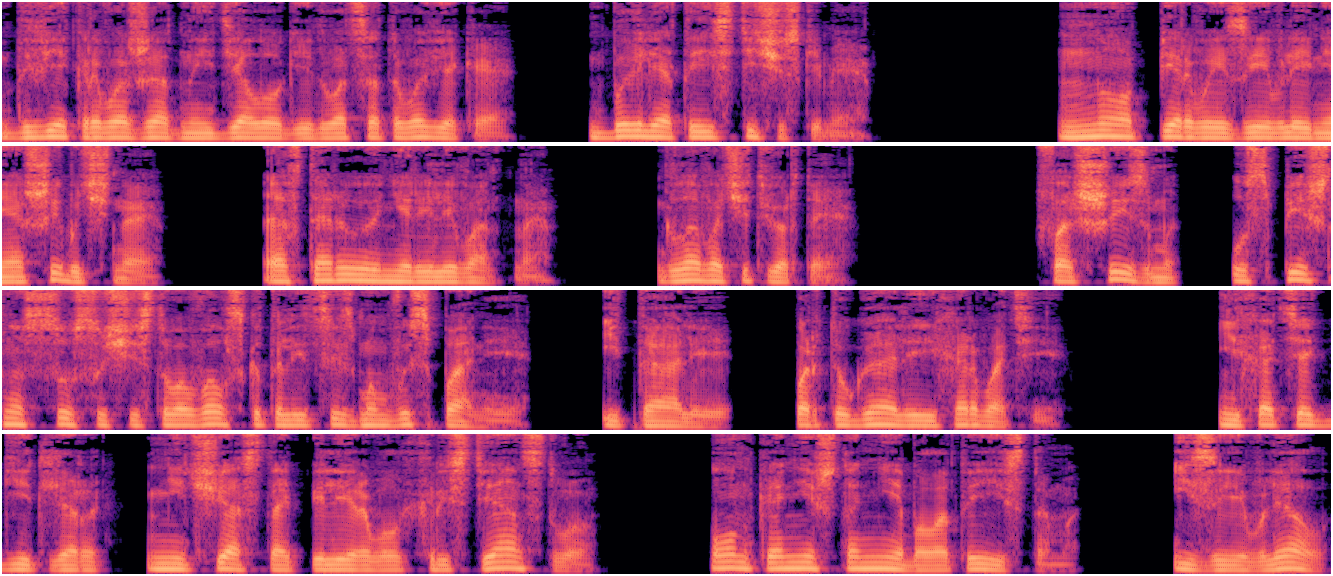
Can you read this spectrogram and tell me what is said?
две кровожадные идеологии XX века, были атеистическими. Но первое заявление ошибочно, а второе нерелевантно. Глава 4. Фашизм успешно сосуществовал с католицизмом в Испании, Италии, Португалии и Хорватии. И хотя Гитлер не часто апеллировал к христианству, он, конечно, не был атеистом и заявлял,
